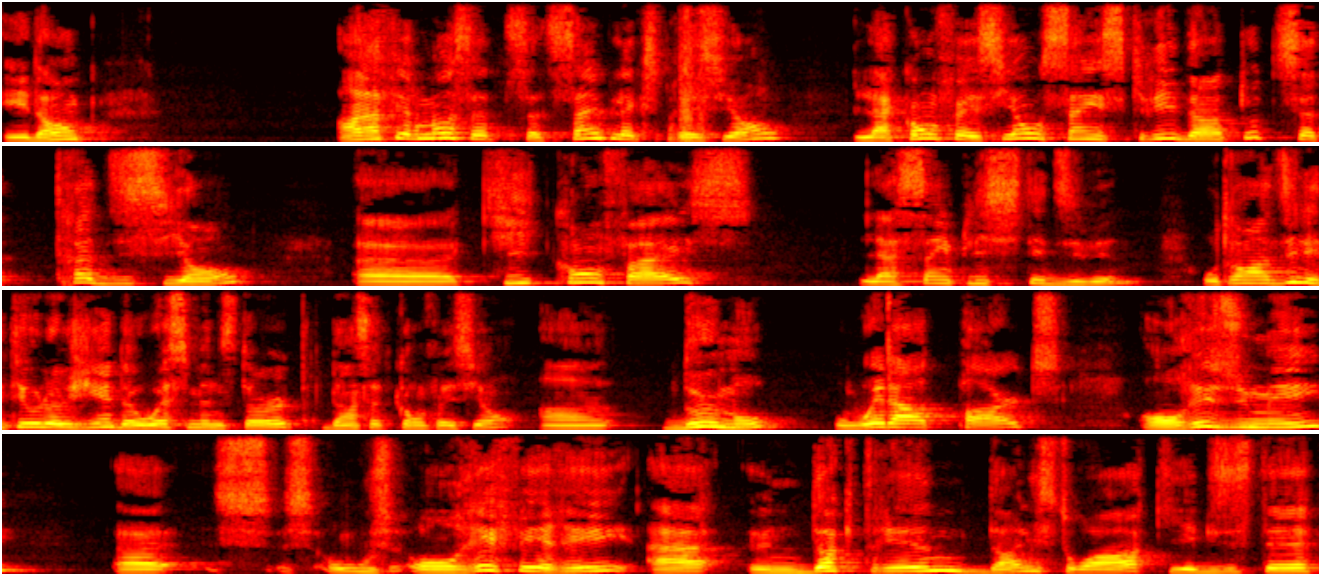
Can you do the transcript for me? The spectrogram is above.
Et donc, en affirmant cette, cette simple expression, la confession s'inscrit dans toute cette tradition euh, qui confesse la simplicité divine. Autrement dit, les théologiens de Westminster, dans cette confession, en deux mots, without parts, ont résumé euh, ont référé à une doctrine dans l'histoire qui existait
